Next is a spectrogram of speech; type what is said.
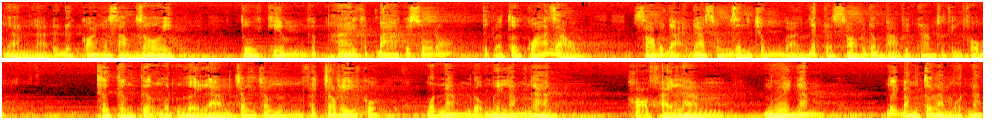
ngàn là đã được coi là giàu rồi. Tôi kiếm gấp 2, gấp 3 cái số đó Tức là tôi quá giàu So với đại đa số dân chúng Và nhất là so với đồng bào Việt Nam trong thành phố. Thử tưởng tượng một người làm trong trong factory cô Một năm độ 15 ngàn Họ phải làm 10 năm Mới bằng tôi làm một năm.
